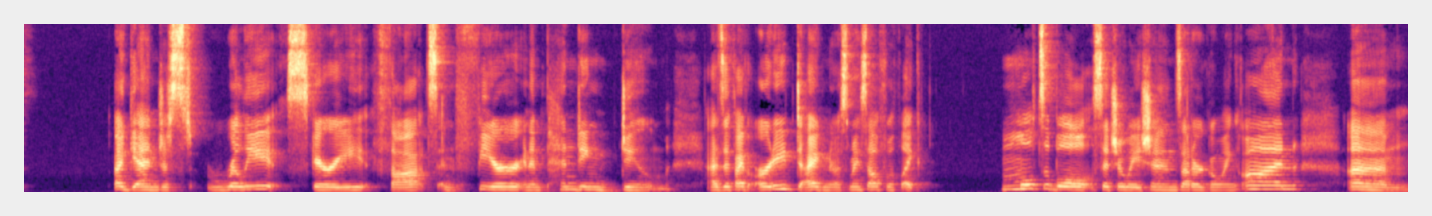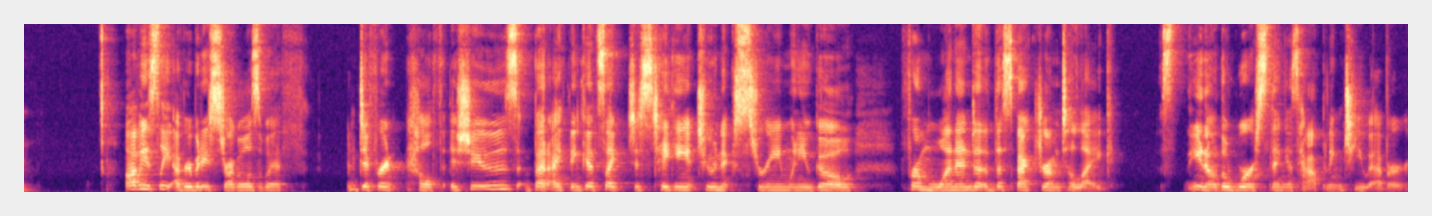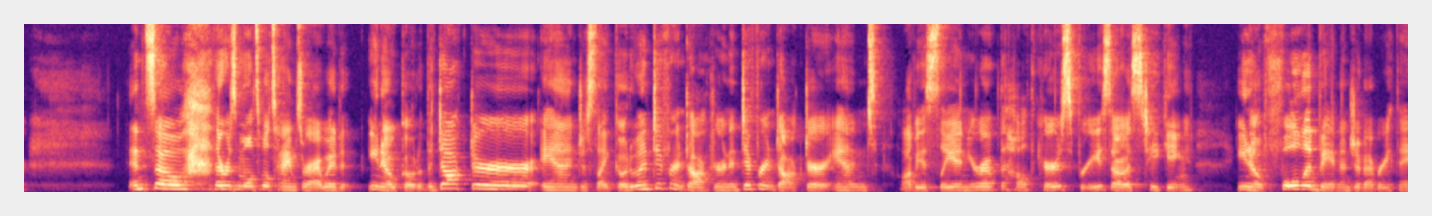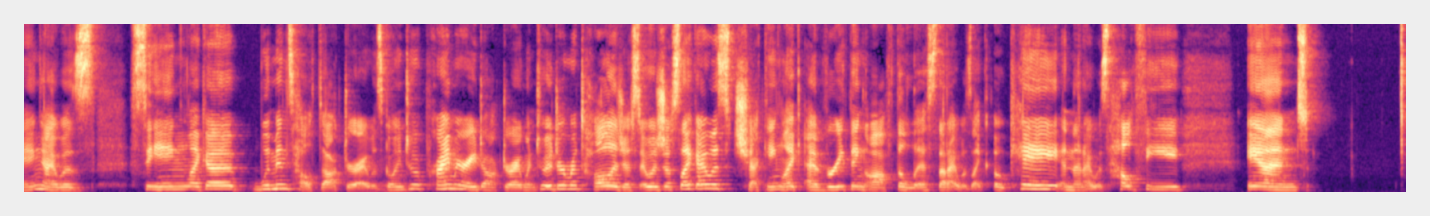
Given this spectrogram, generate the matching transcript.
again, just really scary thoughts and fear and impending doom, as if I've already diagnosed myself with like multiple situations that are going on. Um, obviously, everybody struggles with different health issues, but I think it's like just taking it to an extreme when you go from one end of the spectrum to like, you know, the worst thing is happening to you ever. And so there was multiple times where I would, you know, go to the doctor and just like go to a different doctor and a different doctor and obviously in Europe the healthcare is free, so I was taking, you know, full advantage of everything. I was seeing like a women's health doctor. I was going to a primary doctor. I went to a dermatologist. It was just like I was checking like everything off the list that I was like okay and that I was healthy. And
